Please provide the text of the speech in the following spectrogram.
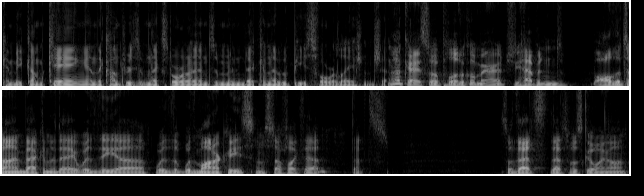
can become king and the countries of next door and Zamunda can have a peaceful relationship. Okay, so political marriage you happened all the time back in the day with the uh, with with monarchies and stuff like that. That's so that's that's what's going on.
